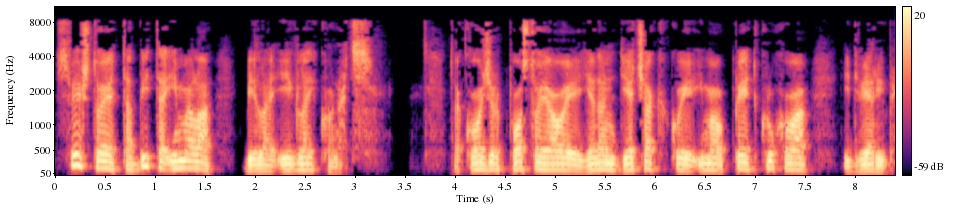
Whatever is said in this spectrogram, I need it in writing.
Sve što je Tabita imala, bila je igla i konac. Također postojao je jedan dječak koji je imao pet kruhova i dvije ribe.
